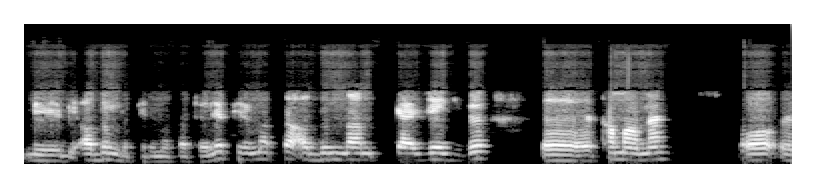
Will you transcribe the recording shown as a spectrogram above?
bir, bir adımdı Primat Atölye. Primat da adından geleceği gibi e, tamamen o e,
